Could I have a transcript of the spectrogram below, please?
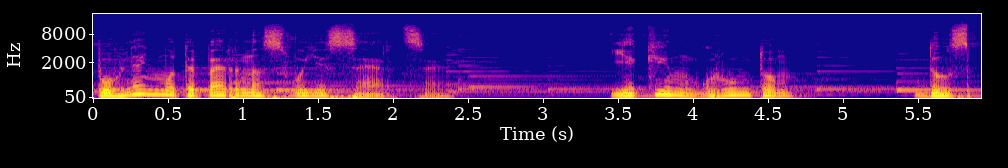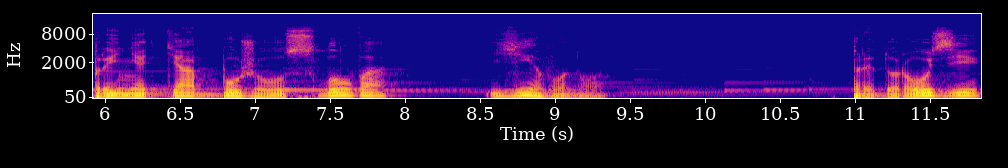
Спогляньмо тепер на своє серце, яким ґрунтом до сприйняття Божого Слова є воно. При дорозі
